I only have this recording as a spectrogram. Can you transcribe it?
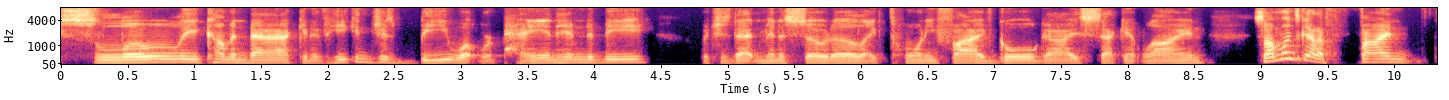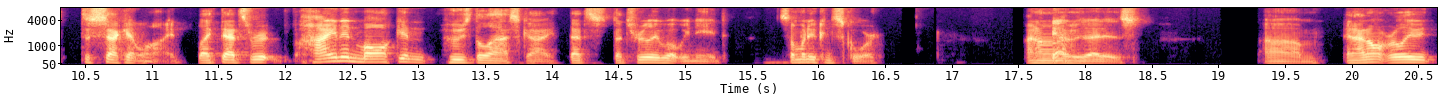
slowly coming back. And if he can just be what we're paying him to be, which is that Minnesota like 25 goal guy second line. Someone's got to find the second line. Like that's re- Heinen, Malkin. Who's the last guy? That's that's really what we need. Someone who can score. I don't Yeah. know who that is. Um, and I don't really.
